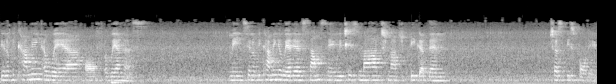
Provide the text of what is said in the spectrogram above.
you know, becoming aware of awareness means you know becoming aware there is something which is much much bigger than just this body.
